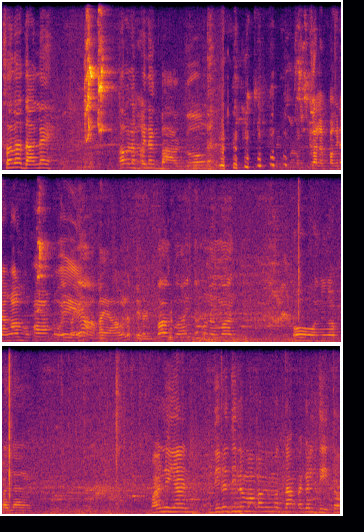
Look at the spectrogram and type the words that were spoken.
Sana dali. Ah, walang pinagbago. ikaw lang pag nangamukha ko eh. Kaya, kaya wala pinagbago. Ay, ito mo naman. Oo, ano nga pala. Paano yan? Hindi na din naman kami magtatagal dito.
